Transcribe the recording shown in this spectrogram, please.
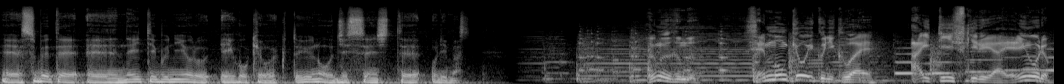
全てネイティブによる英語教育というのを実践しておりますふむふむ専門教育に加え IT スキルや英語力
